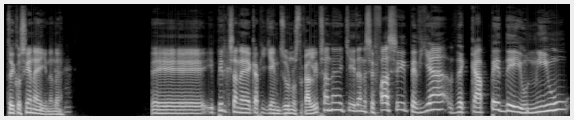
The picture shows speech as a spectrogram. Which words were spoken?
Το 2021 έγινε, ναι. Ε, υπήρξαν κάποιοι game journals το καλύψανε και ήταν σε φάση, παιδιά, 15 Ιουνίου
